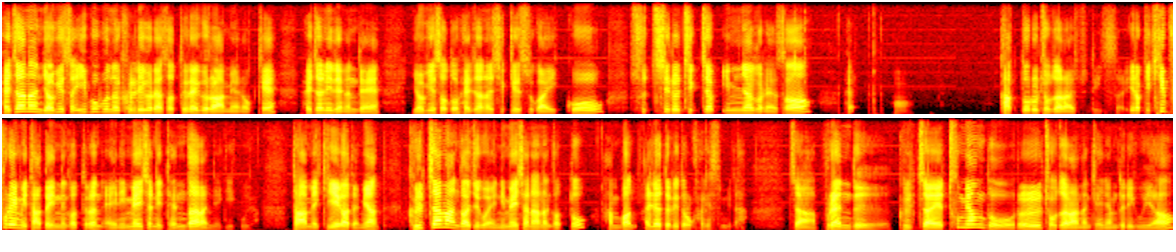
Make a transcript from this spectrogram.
회전은 여기서 이 부분을 클릭을 해서 드래그를 하면 이렇게 회전이 되는데 여기서도 회전을 시킬 수가 있고 수치를 직접 입력을 해서 회, 어, 각도를 조절할 수도 있어요. 이렇게 키프레임이 다 돼 있는 것들은 애니메이션이 된다는 얘기고요. 다음에 기회가 되면 글자만 가지고 애니메이션 하는 것도 한번 알려드리도록 하겠습니다. 자, 브랜드, 글자의 투명도를 조절하는 개념들이고요.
